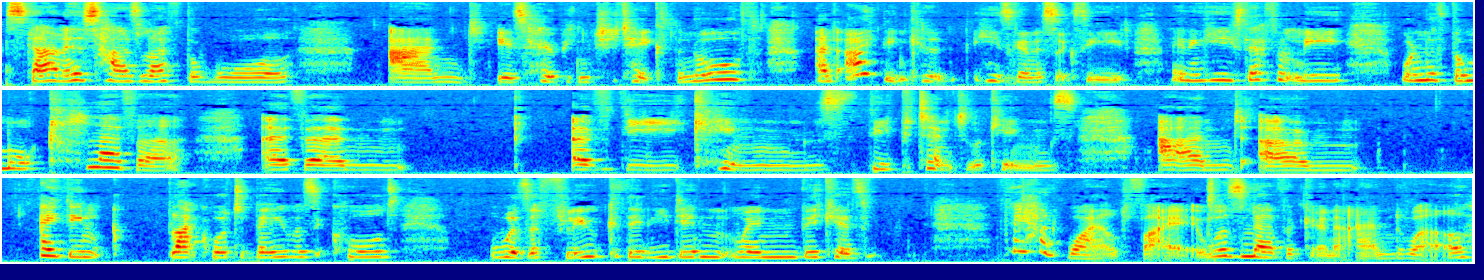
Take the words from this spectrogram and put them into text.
Stannis has left the wall and is hoping to take the north and I think he's going to succeed. I think he's definitely one of the more clever of um, of the kings, the potential kings and um, I think Blackwater Bay was it called was a fluke that he didn't win because they had wildfire. It was never going to end well.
